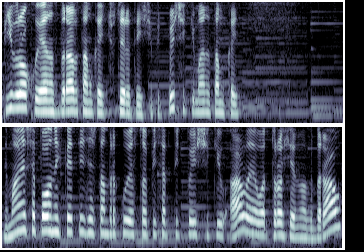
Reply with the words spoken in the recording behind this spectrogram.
півроку я назбирав там кай 4 тисячі підписчиків, у мене там кай. Немає ще повних 5 тисяч, там бракує 150 підписчиків, але от трохи назбирав.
